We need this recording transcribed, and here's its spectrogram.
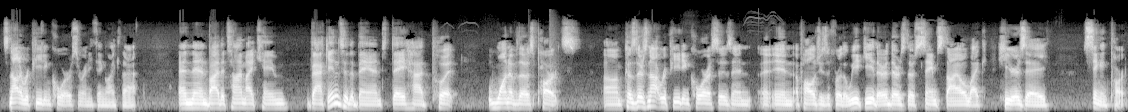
It's not a repeating chorus or anything like that. And then by the time I came back into the band, they had put one of those parts because um, there's not repeating choruses in in Apologies for the Weak either. There's the same style, like here's a singing part.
